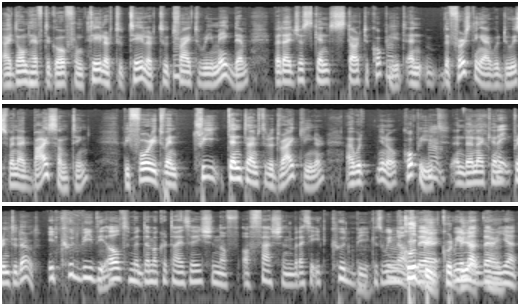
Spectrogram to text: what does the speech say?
I don't have to go from tailor to tailor to mm. try to remake them but i just can start to copy mm. it. And the first thing i would do is when i buy something before it went three ten times to the dry cleaner i would you know copy it hmm. and then i can Wait. print it out It could be the ultimate democratization of, of fashion, but I say it could be because we're hmm. not Could be, there. could we're be, not there yeah. yet.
